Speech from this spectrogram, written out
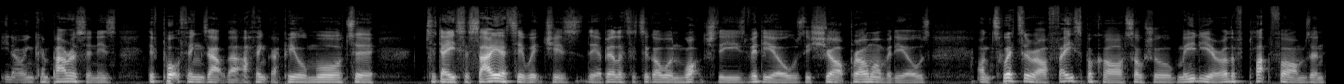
you know in comparison is they've put things out that I think appeal more to today's society, which is the ability to go and watch these videos, these short promo videos on Twitter or Facebook or social media or other platforms and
